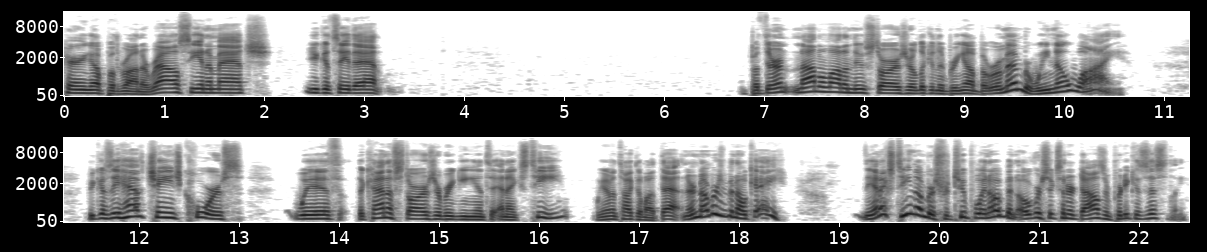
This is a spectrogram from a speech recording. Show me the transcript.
pairing up with Ronda Rousey in a match. You could say that. But there are not a lot of new stars they're looking to bring up. But remember, we know why. Because they have changed course with the kind of stars they're bringing into NXT we haven't talked about that. And their numbers have been okay. The NXT numbers for 2.0 have been over 600,000 pretty consistently.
